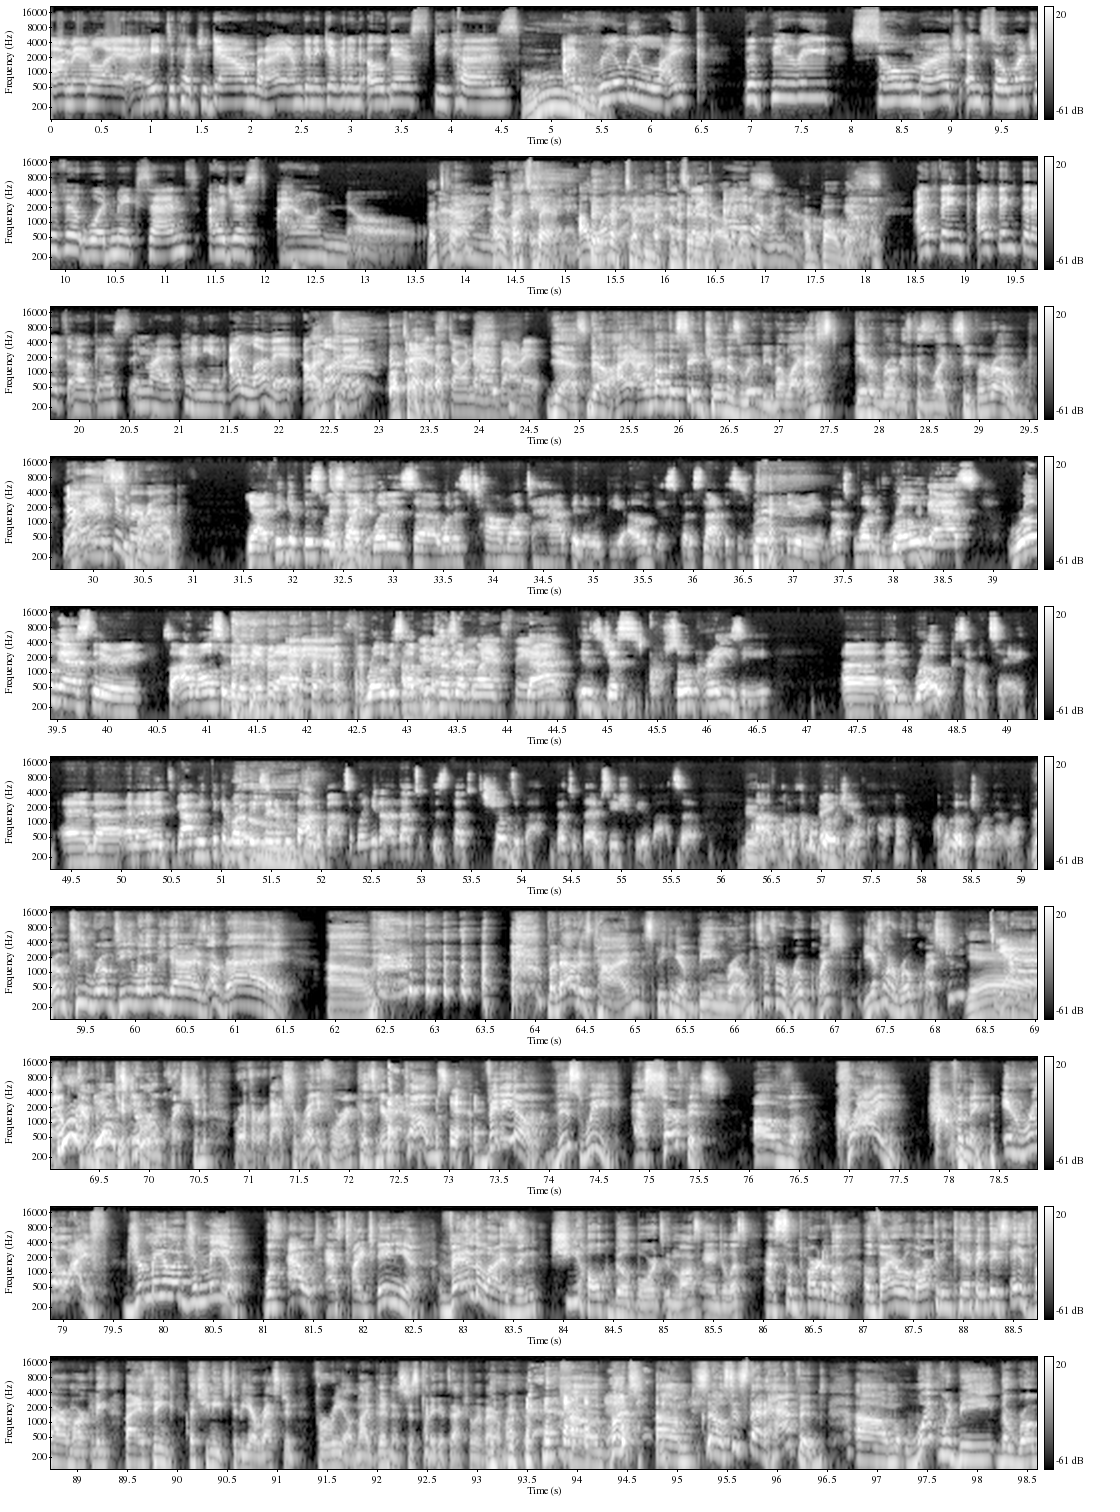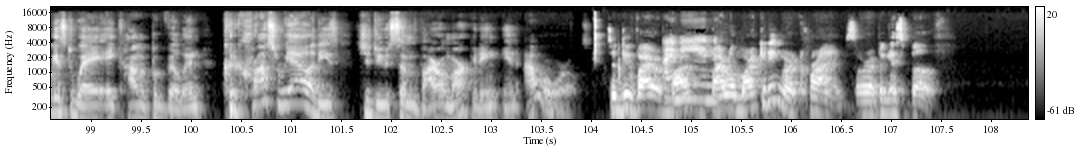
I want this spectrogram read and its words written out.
Oh man, well I, I hate to cut you down, but I am gonna give it an Ogus because Ooh. I really like the theory so much, and so much of it would make sense. I just I don't know. That's I fair. don't know Hey, that's I'm fair. I do want it to be considered Like, I don't know. or bogus. I think I think that it's Ogus in my opinion. I love it. I I- love it. I'll I take it. just don't know about it. Yes, no, I, I'm on the same trip as Whitney, but like I just gave it rogus because it's like super rogue. No, Like, it is it's super rogue. Yeah, I think if this was like, it. what is uh, what does Tom want to happen? It would be Ogus, but it's not. This is Rogue Theory, and that's one rogue ass, rogue ass theory. So I'm also going to give that It is. Rogus up it. because It is a I'm like theory. that is just so crazy uh, and rogue. Some would say, and uh, and and it got me thinking about things I never thought about. So I'm like, you know, and that's what this that's what the show's about. That's what the MC should be about. So I'm, I'm, I'm gonna go Thank with you. I'm, I'm, I'm gonna go with you on that one. Rogue team, rogue team. I love you guys. All right. Um, but now it is time. Speaking of being rogue, it's time for a rogue question. You guys want a rogue question? Yeah. Yeah. Sure. I'm gonna Yeah, let's get to a rogue question, whether or not you're ready for it, because here it comes. Video this week has surfaced of crime happening in real life. Jameela Jamil was out as Titania, vandalizing She Hulk billboards in Los Angeles as some part of a, a viral marketing campaign. They say it's viral marketing, but I think that she needs to be arrested for real. My goodness, just kidding. It's actually viral marketing. uh, but um, so since that happened, um, what would be the roguest way a comic book villain could cross realities to do some viral marketing in our world? So do viral I mar- mean- viral marketing or crimes, or I guess both.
